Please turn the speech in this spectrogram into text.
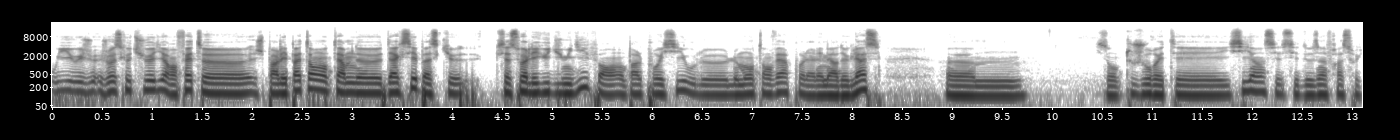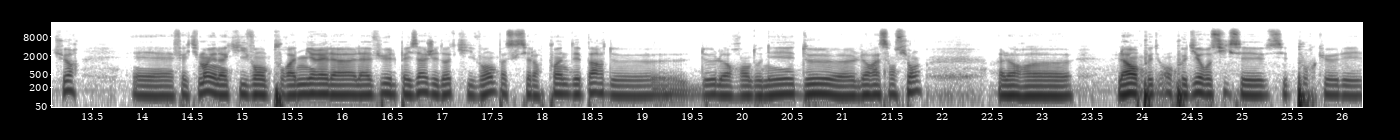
Oui, oui, je, vois ce que tu veux dire. En fait, euh, je parlais pas tant en termes d'accès parce que que ce soit l'aiguille du Midi, on parle pour ici, ou le, le montant vert pour aller à la mer de glace, euh, ils ont toujours été ici, hein, ces, deux infrastructures. Et effectivement, il y en a qui vont pour admirer la, vue et le paysage, et d'autres qui vont parce que c'est leur point de départ de, leur randonnée, de euh, leur ascension. Alors euh, là, on peut, on peut dire aussi que c'est pour que les,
